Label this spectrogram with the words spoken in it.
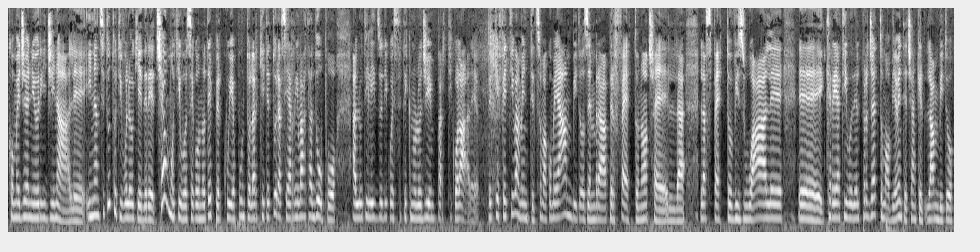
come genio originale. Innanzitutto ti volevo chiedere, c'è un motivo secondo te per cui appunto l'architettura sia arrivata dopo all'utilizzo di queste tecnologie in particolare? Perché effettivamente insomma come ambito sembra perfetto, no? c'è il, l'aspetto visuale, eh, creativo del progetto, ma ovviamente c'è anche l'ambito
